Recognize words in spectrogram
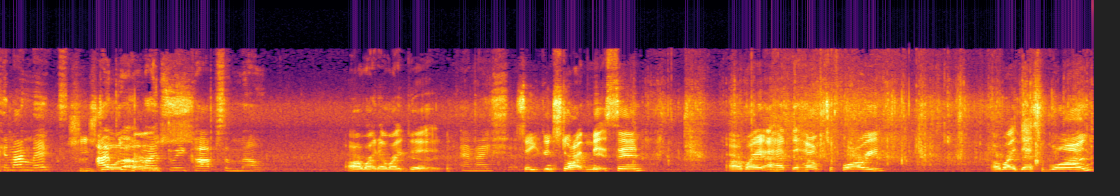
Can I mix? She's doing I put my three cups of milk, All right, all right, good. and I should. So you can start mixing. All right, I have to help Tafari. All right, that's one.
